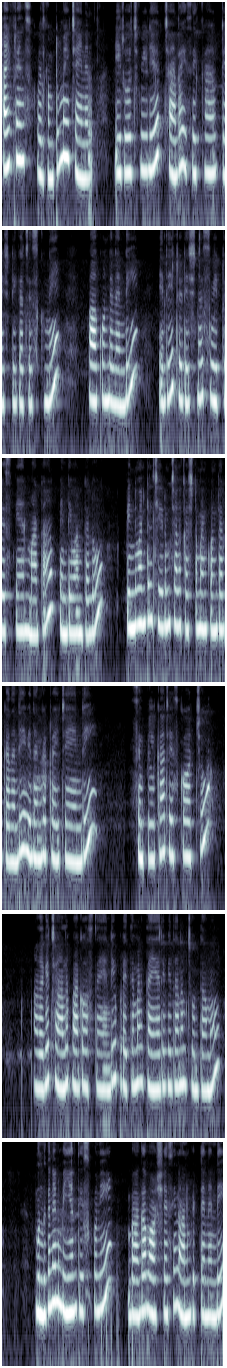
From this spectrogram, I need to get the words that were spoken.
Hi friends welcome to my channel. ఈరోజు వీడియో చాలా ఈజీగా టేస్టీగా చేసుకునే పాకుండలండి. ఇది ట్రెడిషనల్ స్వీట్ రెసిపీ అనమాట పిండి వంటలు. పిండి వంటలు చేయడం చాలా కష్టం అనుకుంటారు కదండి ఈ విధంగా ట్రై చేయండి. సింపుల్గా చేసుకోవచ్చు. అలాగే చాలా బాగా వస్తాయండి. ఇప్పుడైతే మన తయారీ విధానం చూద్దాము. ముందుగా నేను బియ్యం తీసుకుని బాగా వాష్ చేసి నానబెట్టానండి.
